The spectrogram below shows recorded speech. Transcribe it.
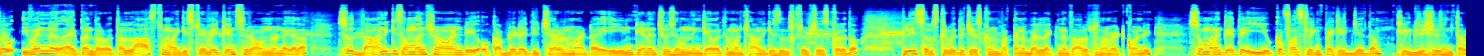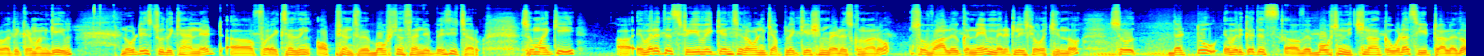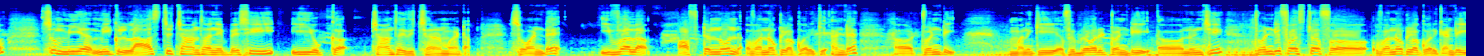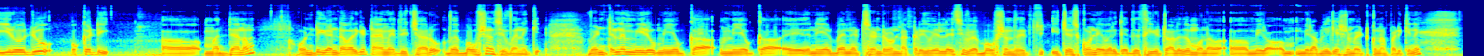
సో ఇవన్నీ అయిపోయిన తర్వాత లాస్ట్ మనకి స్ట్రే వేకెన్సీ రౌండ్ ఉండే కదా. సో దానికి సంబంధించినటువంటి ఒక అప్డేట్ అయితే ఇచ్చారనమాట ఏంటి అనేది చూసే ముందు ఇంకెవరైతే మన ఛానల్కి సబ్స్క్రైబ్ చేసుకోలేదో ప్లీజ్ సబ్స్క్రైబ్ అయితే చేసుకుని పక్కన బెల్ ఐకన్ ఆలోచన పెట్టుకోండి. సో మనకైతే ఈ యొక్క ఫస్ట్ లింక్ పై క్లిక్ చేద్దాం. క్లిక్ చేసిన తర్వాత ఇక్కడ మనకి notice to the candidate for exercising options web options అని చెప్పేసి ఇచ్చారు. సో మనకి uh, ఎవరైతే స్ట్రీ వేకెన్సీ రౌండ్కి అప్లికేషన్ పెట్టేసుకున్నారో సో వాళ్ళ యొక్క నేమ్ మెరిట్ లిస్ట్లో వచ్చిందో సో దట్ టు ఎవరికైతే uh, వెబ్ ఆప్షన్ ఇచ్చినాక కూడా సీట్ రాలేదో సో మీ మీకు లాస్ట్ ఛాన్స్ అని చెప్పేసి ఈ యొక్క ఛాన్స్ అయితే ఇచ్చారనమాట సో అంటే ఇవాళ ఆఫ్టర్నూన్ వన్ ఓ క్లాక్ వరకు. అంటే ట్వంటీ. మనకి ఫిబ్రవరి ట్వంటీ నుంచి twenty first of one o'clock వరకు. అంటే ఈరోజు ఒకటి మధ్యాహ్నం ఒంటి గంట వరకు టైం అయితే ఇచ్చారు వెబ్ ఆప్షన్స్ ఇవ్వడానికి. వెంటనే మీరు మీ యొక్క మీ యొక్క నియర్ బై నెట్ సెంటర్ ఉంటే అక్కడికి వెళ్ళేసి వెబ్ ఆప్షన్స్ ఇచ్చేసుకోండి. ఎవరికైతే సీట్ రాలేదో మొన్న మీరు మీరు అప్లికేషన్ పెట్టుకున్నప్పటికీ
